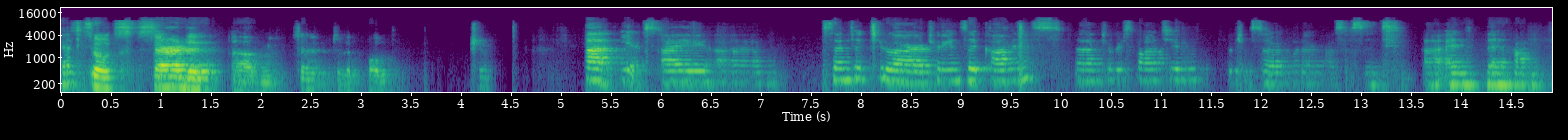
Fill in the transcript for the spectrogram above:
that's, So Sarah did, um, send it to the poll. Uh, yes, I, um, sent it to our transit comments, uh, to respond to, which is, uh, what our process is, uh, and then probably Any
